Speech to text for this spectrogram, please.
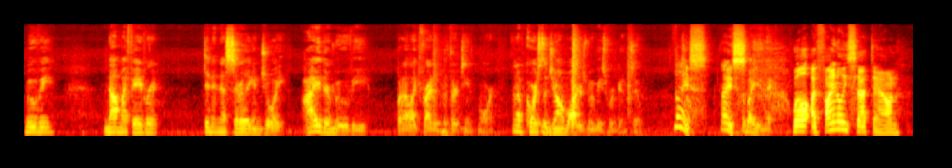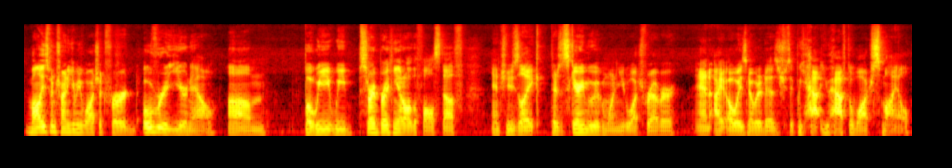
movie. Not my favorite. Didn't necessarily enjoy either movie, but I liked Friday the Thirteenth more. And of course, the John Waters movies were good too. nice. Nice. How about you, Nick? Well, I finally sat down. Molly's been trying to get me to watch it for over a year now. Um, but we we started breaking out all the fall stuff, and she's like, "There's a scary movie I've been wanting you to watch forever." And I always know what it is. She's like, "We have you have to watch Smile."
